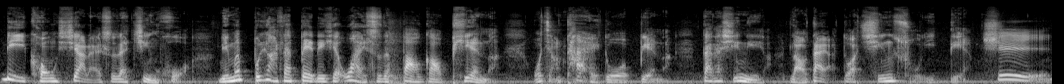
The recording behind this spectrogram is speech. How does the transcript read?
利空下来是在进货，你们不要再被那些外资的报告骗了。我讲太多遍了，大家心里啊脑袋啊都要清楚一点。是，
